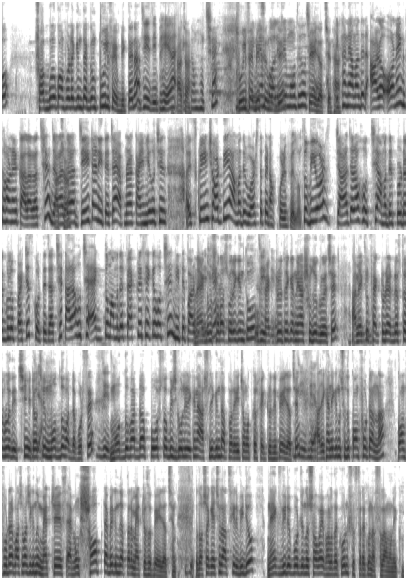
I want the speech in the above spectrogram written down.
সবগুলো কমফোর্টে কিন্তু একদম টুইল ফেব্রিক তাই না জি জি ভাইয়া আচ্ছা। একদম হচ্ছে Twill fabrics এর মধ্যে পেয়ে যাচ্ছেন, হ্যাঁ। এখানে আমাদের আরও অনেক ধরনের কালার আছে যারা আচ্ছা। যারা যেটা নিতে চায় আপনারা কাইন্ডলি হচ্ছে স্ক্রিনশট দিয়ে আমাদের হোয়াটসঅ্যাপে নক করে ফেলুন তো ভিউয়ার্স যারা যারা হচ্ছে আমাদের প্রোডাক্টগুলো পারচেজ করতে যাচ্ছে তারা হচ্ছে একদম আমাদের ফ্যাক্টরি থেকে হচ্ছে নিতে পারবে মানে একদম সরাসরি কিন্তু। ফ্যাক্টরি থেকে নেওয়ার সুযোগ রয়েছে আমি একটু ফ্যাক্টরি অ্যাড্রেসটা বলে দিচ্ছি এটা হচ্ছে মধ্যবাড্ডা পড়ছে। মধ্যবাড্ডা পোস্ট অফিস গলির এখানে আসলে কিন্তু আপনারা এই চমৎকার ফ্যাক্টরিতে পেয়ে যাচ্ছেন। আর এখানে কিন্তু শুধু কমফোর্টার না কমফোর্টার পাশাপাশি কিন্তু ম্যাট্রেস এবং সব টাইপের কিন্তু আপনারা ম্যাট্রেসও পেয়ে যাচ্ছেন। তো দর্শক এ ছিল আজকের ভিডিও নেক্সট ভিডিও পর্যন্ত সবাই ভালো থাকুন সুস্থ থাকুন। আসসালামু আলাইকুম।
